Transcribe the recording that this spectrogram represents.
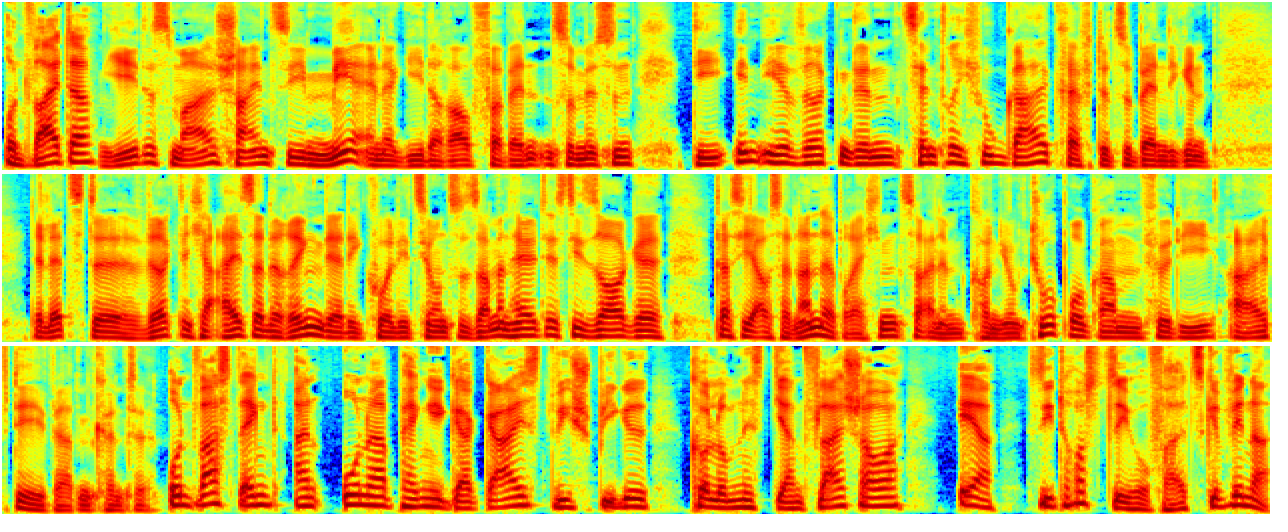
Und weiter? Jedes Mal scheint sie mehr Energie darauf verwenden zu müssen, die in ihr wirkenden Zentrifugalkräfte zu bändigen. Der letzte wirkliche eiserne Ring, der die Koalition zusammenhält, ist die Sorge, dass sie auseinanderbrechen zu einem Konjunkturprogramm für die AfD werden könnte. Und was denkt ein unabhängiger Geist wie Spiegel-Kolumnist Jan Fleischhauer? Er sieht Horst Seehofer als Gewinner.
